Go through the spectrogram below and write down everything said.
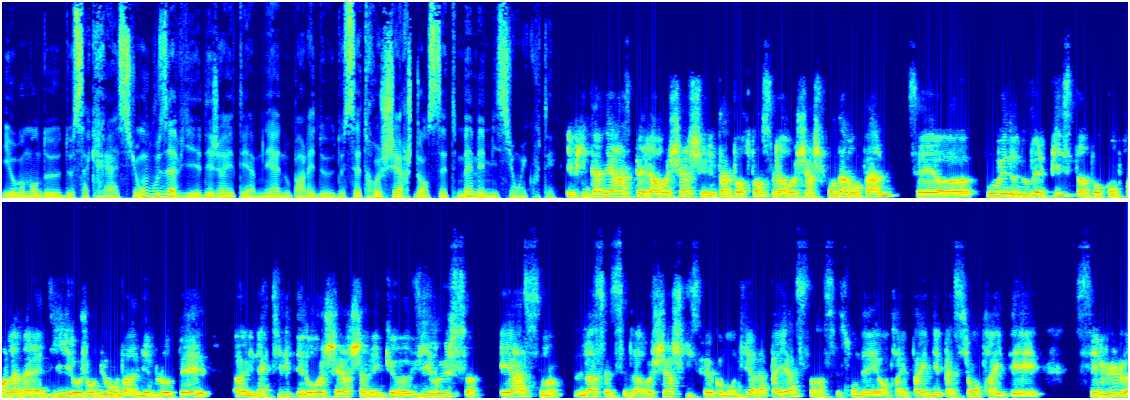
Et au moment de, de, sa création, vous aviez déjà été amené à nous parler de, de cette recherche dans cette même émission. Écoutez. Et puis, dernier aspect de la recherche, recherche est important, c'est la recherche fondamentale, c'est euh, trouver de nouvelles pistes hein, pour comprendre la maladie. Aujourd'hui, on va développer euh, une activité de recherche avec euh, virus et asthme. Là, c'est de la recherche qui se fait, comme on dit, à la paillasse. Hein. Ce sont des, on travaille pas avec des patients, on travaille avec des cellules,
